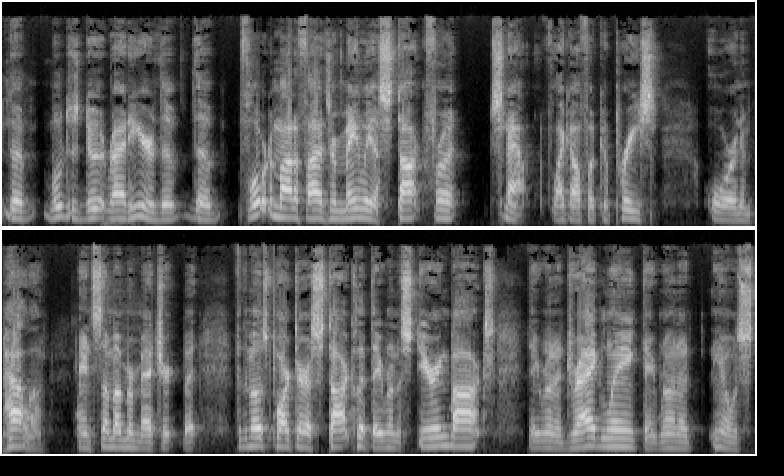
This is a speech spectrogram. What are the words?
the we'll just do it right here. The the Florida modifieds are mainly a stock front snout, like off a Caprice or an Impala, and some of them are metric, but for the most part they're a stock clip. They run a steering box, they run a drag link, they run a you know s-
